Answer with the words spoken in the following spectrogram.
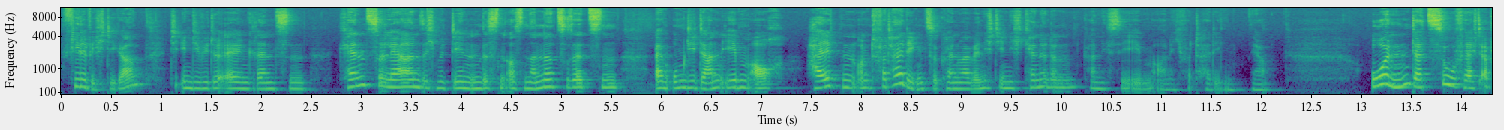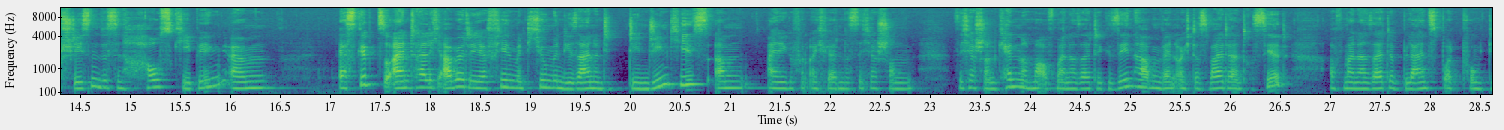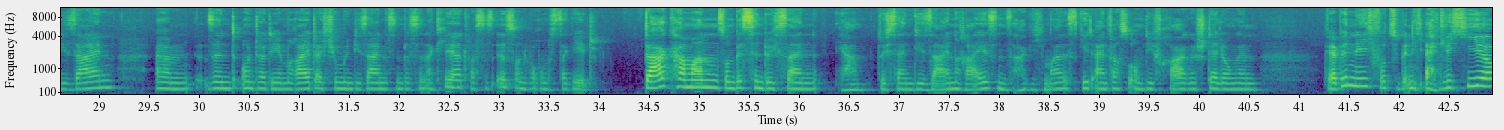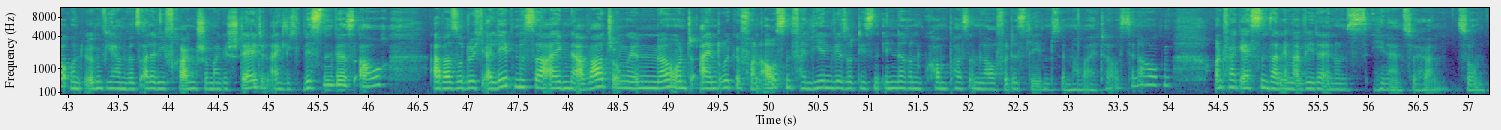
viel wichtiger, die individuellen Grenzen kennenzulernen, sich mit denen ein bisschen auseinanderzusetzen, ähm, um die dann eben auch halten und verteidigen zu können. Weil wenn ich die nicht kenne, dann kann ich sie eben auch nicht verteidigen. Ja. Und dazu vielleicht abschließend ein bisschen Housekeeping. Ähm, es gibt so einen Teil, ich arbeite ja viel mit Human Design und den Gene Keys. Ähm, einige von euch werden das sicher schon, sicher schon kennen und mal auf meiner Seite gesehen haben. Wenn euch das weiter interessiert, auf meiner Seite blindspot.design ähm, sind unter dem Reiter Human Design ist ein bisschen erklärt, was es ist und worum es da geht. Da kann man so ein bisschen durch sein, ja, durch sein Design reisen, sage ich mal. Es geht einfach so um die Fragestellungen, wer bin ich, wozu bin ich eigentlich hier? Und irgendwie haben wir uns alle die Fragen schon mal gestellt und eigentlich wissen wir es auch. Aber so durch Erlebnisse, eigene Erwartungen ne, und Eindrücke von außen verlieren wir so diesen inneren Kompass im Laufe des Lebens immer weiter aus den Augen und vergessen dann immer wieder in uns hineinzuhören. So.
